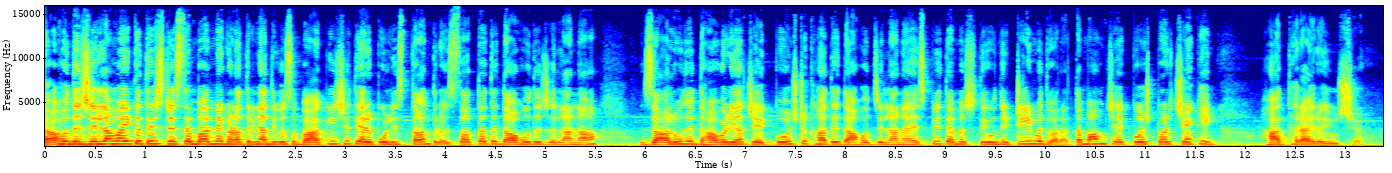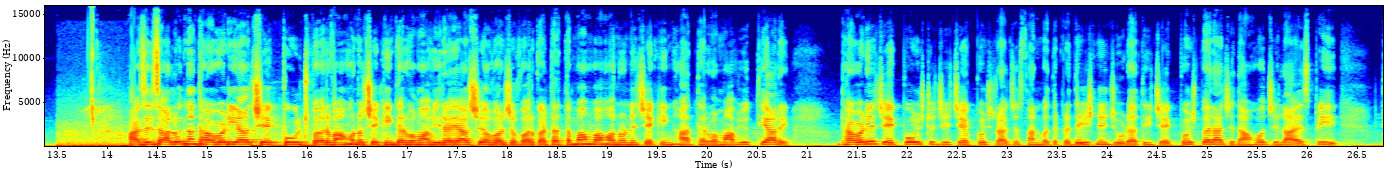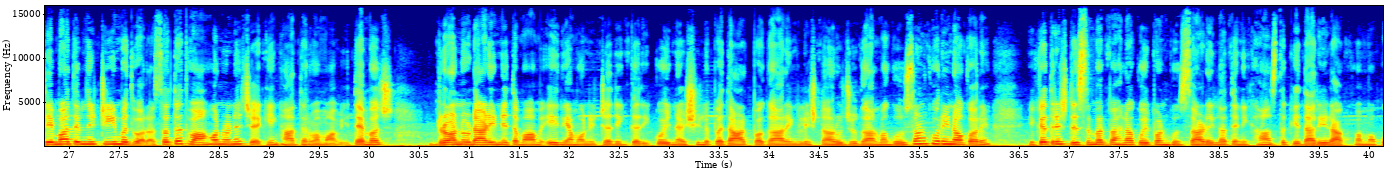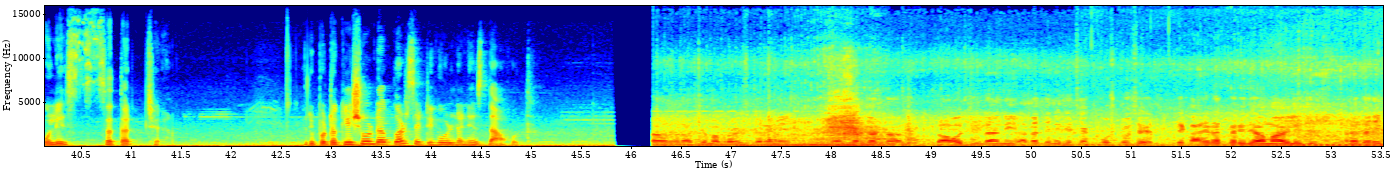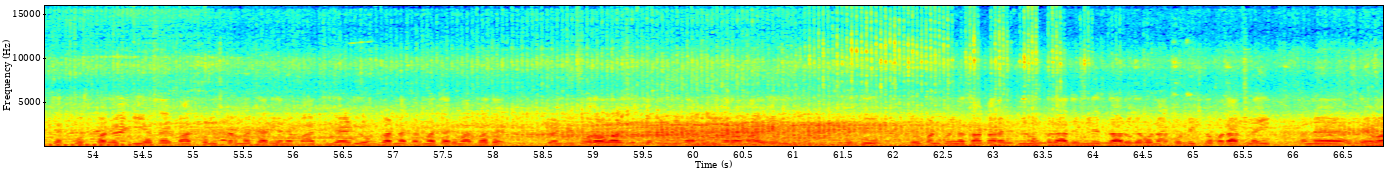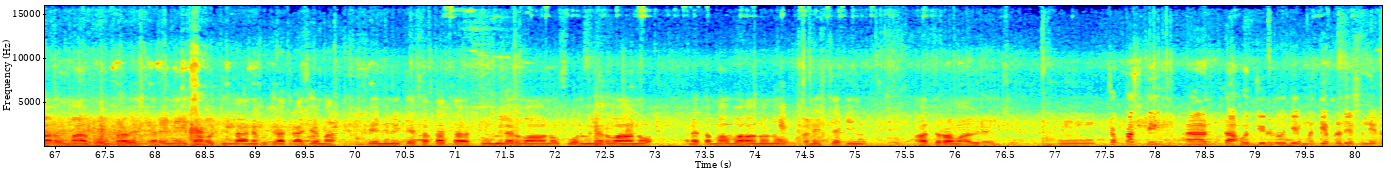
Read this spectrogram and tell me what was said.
દાહોદ જિલ્લામાં એકત્રીસ ડિસેમ્બરને ગણતરીના દિવસો બાકી છે ત્યારે પોલીસ તંત્ર સતત દાહોદ જિલ્લાના ઝાલોદ ધાવડિયા ચેકપોસ્ટ ખાતે દાહોદ જિલ્લાના એસપી તેમજ તેઓની ટીમ દ્વારા તમામ ચેકપોસ્ટ પર ચેકિંગ હાથ ધરાઈ રહ્યું છે. આજે ઝાલોદના ધાવડિયા ચેકપોસ્ટ પર વાહનો ચેકિંગ કરવામાં આવી રહ્યા છે. અવરજવર કરતા તમામ વાહનોને ચેકિંગ હાથ ધરવામાં આવ્યું. ત્યારે ધાવડિયા ચેકપોસ્ટ, જે ચેકપોસ્ટ રાજસ્થાન, મધ્યપ્રદેશને જોડાતી ચેકપોસ્ટ પર આજે દાહોદ જિલ્લા એસપી તેમાં તેમની ટીમ દ્વારા સતત વાહનોને ચેકિંગ હાથ ધરવામાં આવી. તેમજ ડ્રોન ઉડાડીને તમામ એરિયા મોનિટરિંગ કરી. કોઈ નશીલ પદાર્થ, પગાર, ઇંગ્લિશ દારૂ જુગારમાં ઘૂસણખોરી ન કરે. એકત્રીસ ડિસેમ્બર પહેલાં કોઈ પણ ઘુસાડેલા તેની ખાસ તકેદારી રાખવામાં પોલીસ સતત છે. Reporter Kishor Dabgar, city golden news, Dahod. રાજ્યમાં પ્રવેશ કરીને અંતર્ગત દાહોદ જિલ્લાની અગત્યની જે ચેકપોસ્ટો છે તે કાર્યરત કરી દેવામાં આવેલી છે અને દરેક ચેકપોસ્ટ પર એક પીએસઆઈ, પાંચ પોલીસ કર્મચારી અને પાંચ સીઆઈડી હોમગાર્ડના કર્મચારી મારફતે ટ્વેન્ટી ફોર અવર્સ ચેકિંગની કામગીરી કરવામાં આવી રહી છે. જેથી કોઈ પણ કોઈ નશાકારક, પીણું પદાર્થ, ઇંગ્લિશ દારૂ કે કોઈ નાર્કોટિક્સનો પદાર્થ લઈ અને તહેવારોમાં કોઈ પ્રવેશ કરે નહીં, દાહોદ જિલ્લા અને ગુજરાત રાજ્યમાં તે નિમિત્તે સતત ટુ વ્હીલર વાહનો, ફોર વ્હીલર વાહનો અને તમામ વાહનોનું ઘનિષ્ઠ ચેકિંગ હાથ ધરવામાં આવી રહ્યું છે. ચોક્કસથી દાહોદ જિલ્લો જે મધ્યપ્રદેશ અને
